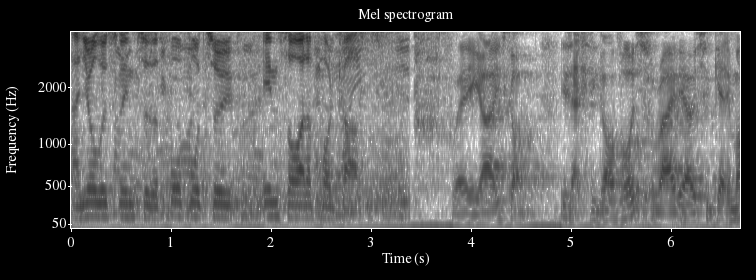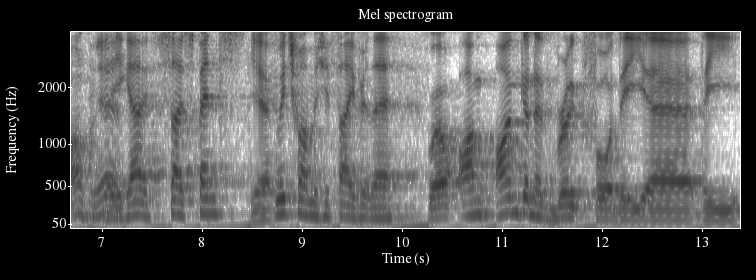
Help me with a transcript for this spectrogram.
and you're listening to the 442 Insider Podcast. There you go. He's got. He's actually got a voice for radio, so get him on. There you go. So Spence, Yeah. which one was your favourite there? Well, I'm I'm going to root for the uh, the.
